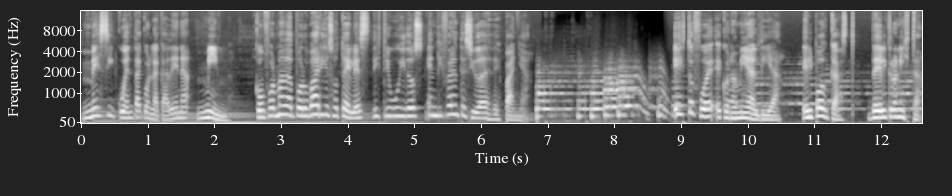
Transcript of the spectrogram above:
Messi cuenta con la cadena MIM, conformada por varios hoteles distribuidos en diferentes ciudades de España. Esto fue Economía al Día, el podcast de El Cronista.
